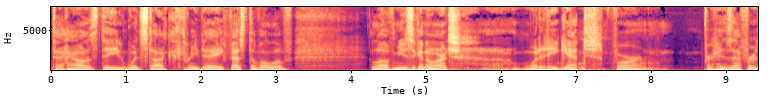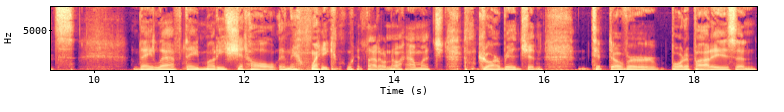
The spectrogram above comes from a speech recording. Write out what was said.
to house the Woodstock three day festival of love, music, and art. Uh, what did he get for for his efforts? They left a muddy shithole in their wake with I don't know how much garbage and tipped over porta potties and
